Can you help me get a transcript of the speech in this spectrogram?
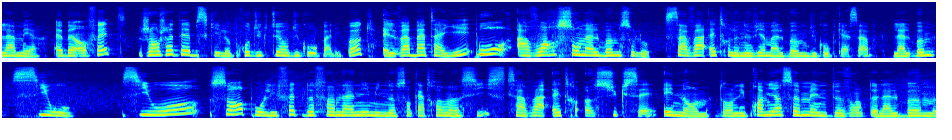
la mer. Eh bien, en fait, Georges Debs, qui est le producteur du groupe à l'époque, elle va batailler pour avoir son album solo. Ça va être le neuvième album du groupe Kassab, l'album Siro. Siwo sort pour les fêtes de fin d'année 1986. Ça va être un succès énorme. Dans les premières semaines de vente de l'album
